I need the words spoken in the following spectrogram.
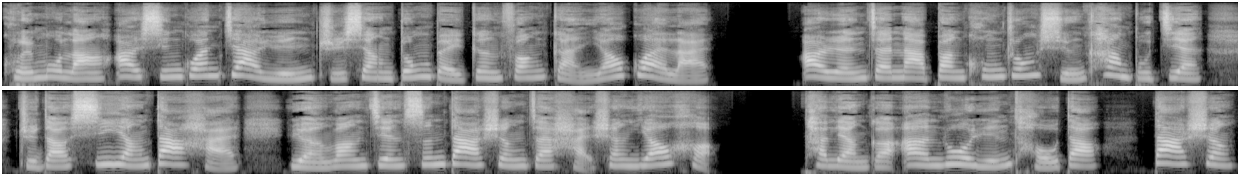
奎木狼二星官驾云直向东北艮方赶妖怪来。二人在那半空中寻看不见，直到夕阳大海，远望见孙大圣在海上吆喝。他两个按落云头道：“大圣，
